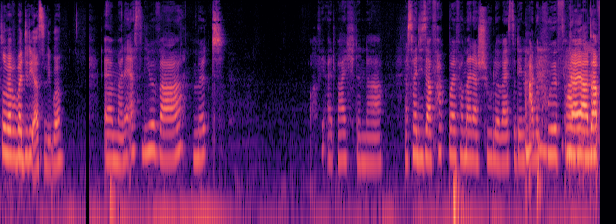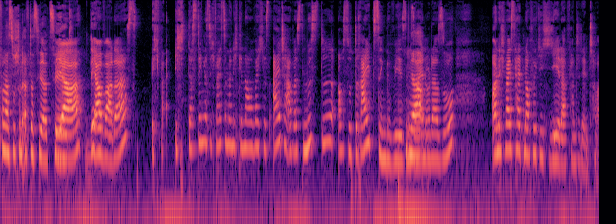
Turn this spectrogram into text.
So, wer war bei dir die erste Liebe? Äh, meine erste Liebe war mit. Oh, wie alt war ich denn da? Das war dieser Fuckboy von meiner Schule, weißt du, den alle cool fanden. Ja, ja, davon hast du schon öfters hier erzählt. Ja, der war das. Ich, ich, das Ding ist, ich weiß immer nicht genau welches Alter, aber es müsste auch so 13 gewesen Ja. sein oder so. Und ich weiß halt noch wirklich, jeder fand den toll.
